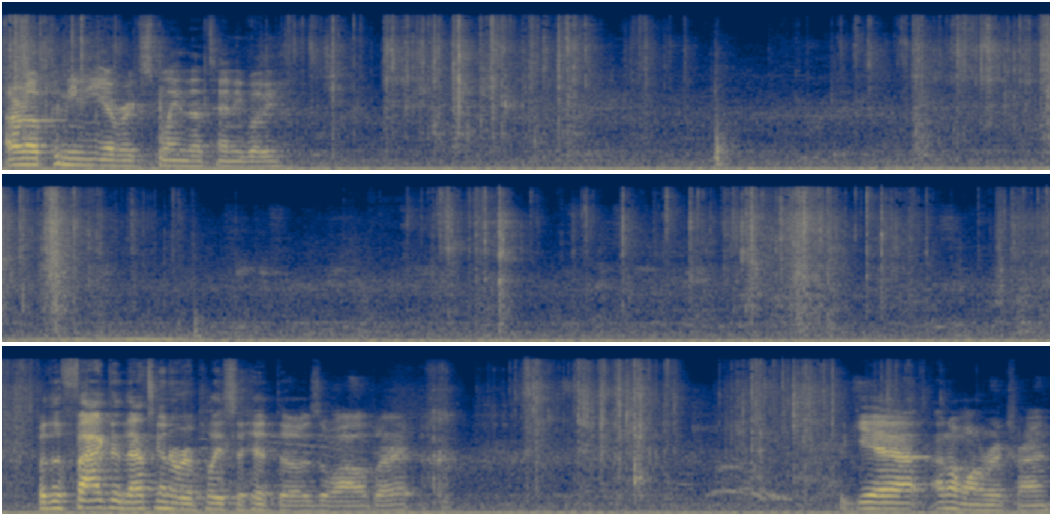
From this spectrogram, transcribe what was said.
I don't know if Panini ever explained that to anybody. But the fact that that's going to replace a hit, though, is wild, right? Like, yeah, I don't want Rick Ryan.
